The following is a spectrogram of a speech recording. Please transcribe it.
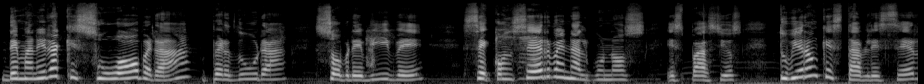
De manera que su obra perdura, sobrevive, se conserva en algunos espacios. Tuvieron que establecer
